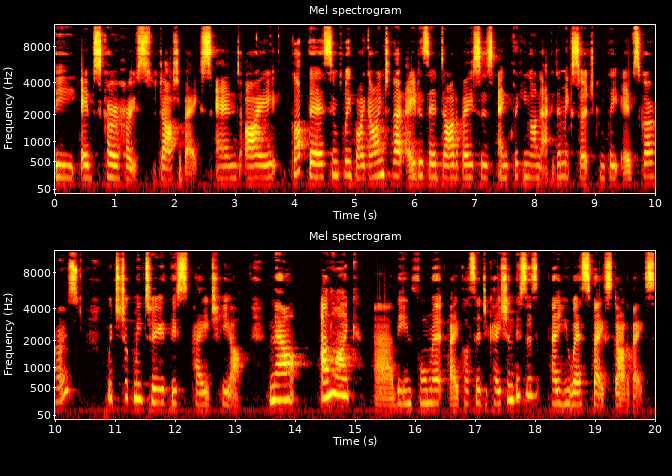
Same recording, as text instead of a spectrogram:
the EBSCOhost database and I got there simply by going to that A to Z databases and clicking on Academic Search Complete EBSCOhost which took me to this page here. Now unlike uh, the Informit A Plus Education, this is a US based database.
